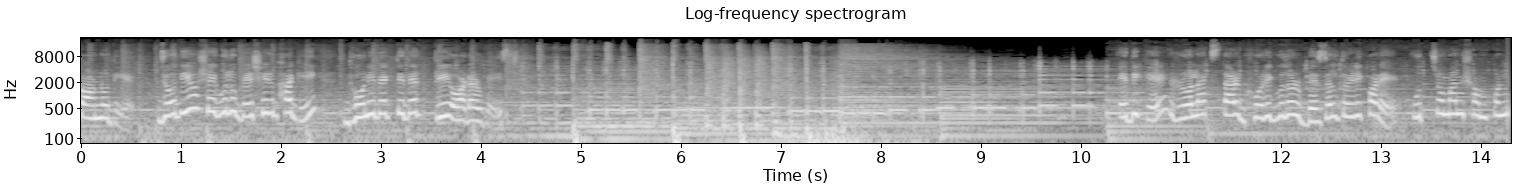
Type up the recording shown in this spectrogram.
স্বর্ণ দিয়ে। যদিও সেগুলো বেশিরভাগই ধনী ব্যক্তিদের প্রি অর্ডার বেসড এদিকে রোল্যাক্স তার ঘড়িগুলোর বেজেল তৈরি করে উচ্চমান সম্পন্ন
